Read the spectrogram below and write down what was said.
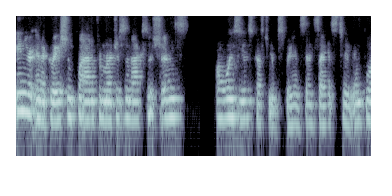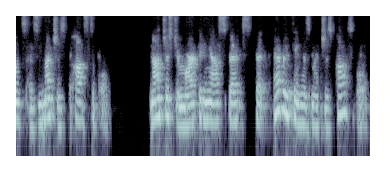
in your integration plan for mergers and acquisitions, always use customer experience insights to influence as much as possible. Not just your marketing aspects, but everything as much as possible.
